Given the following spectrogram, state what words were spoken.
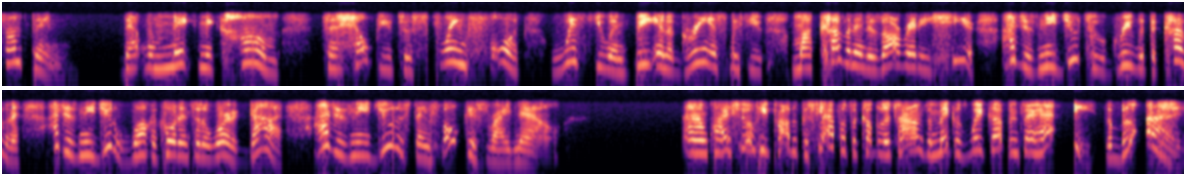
something that will make me come to help you to spring forth with you and be in agreement with you. My covenant is already here. I just need you to agree with the covenant. I just need you to walk according to the word of God. I just need you to stay focused right now. And I'm quite sure he probably could slap us a couple of times and make us wake up and say, hey, the blood.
